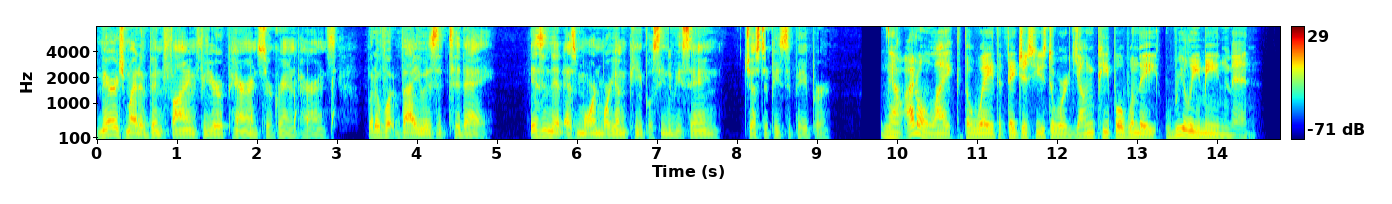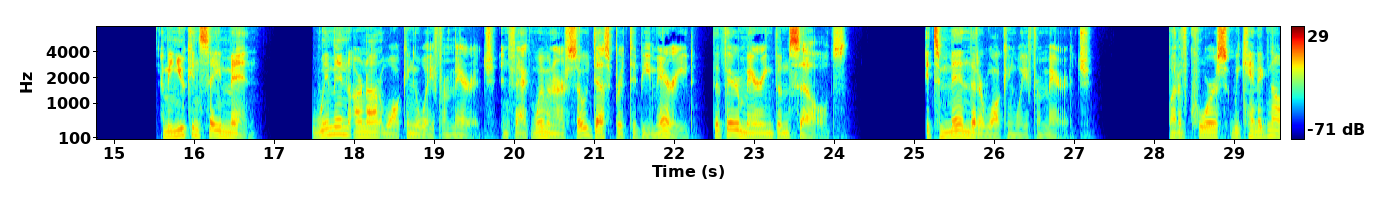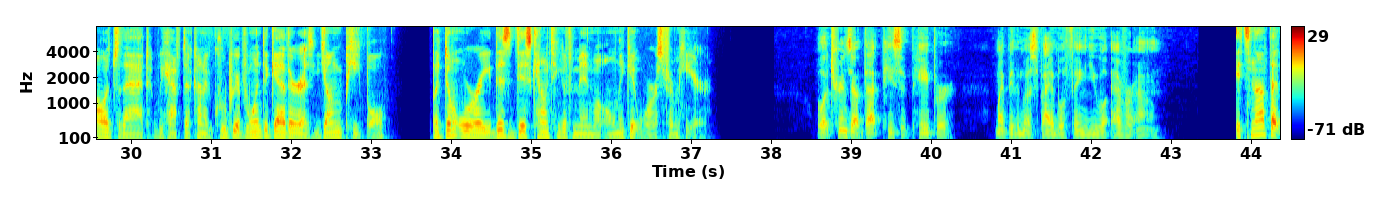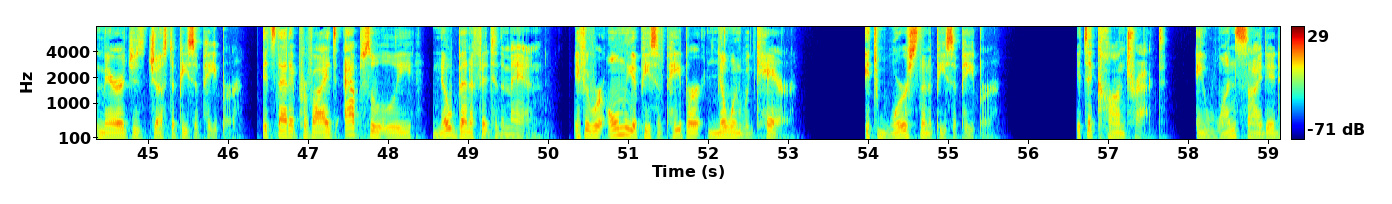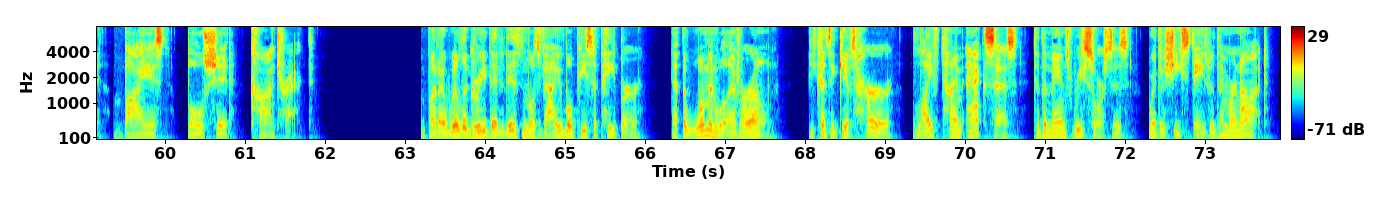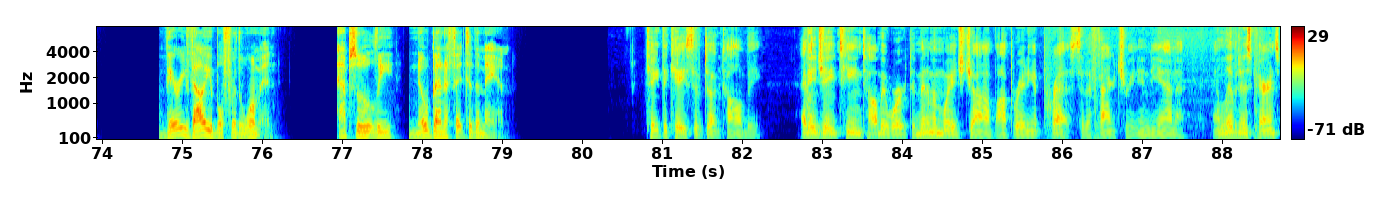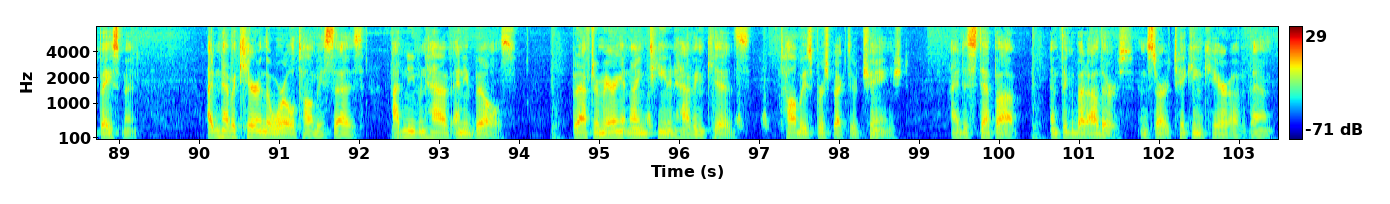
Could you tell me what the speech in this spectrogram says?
Marriage might have been fine for your parents or grandparents, but of what value is it today? Isn't it, as more and more young people seem to be saying, just a piece of paper? Now, I don't like the way that they just use the word young people when they really mean men. I mean, you can say men. Women are not walking away from marriage. In fact, women are so desperate to be married that they're marrying themselves. It's men that are walking away from marriage. But of course, we can't acknowledge that. We have to kind of group everyone together as young people. But don't worry, this discounting of men will only get worse from here. Well, it turns out that piece of paper might be the most valuable thing you will ever own. It's not that marriage is just a piece of paper. It's that it provides absolutely no benefit to the man. If it were only a piece of paper, no one would care. It's worse than a piece of paper. It's a contract a one sided, biased, bullshit contract. But I will agree that it is the most valuable piece of paper that the woman will ever own because it gives her lifetime access to the man's resources, whether she stays with him or not. Very valuable for the woman, absolutely no benefit to the man. Take the case of Doug Talby. At age 18, Talby worked a minimum wage job operating a press at a factory in Indiana and lived in his parents' basement. I didn't have a care in the world, Talby says. I didn't even have any bills. But after marrying at 19 and having kids, Talby's perspective changed. I had to step up and think about others and start taking care of them.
